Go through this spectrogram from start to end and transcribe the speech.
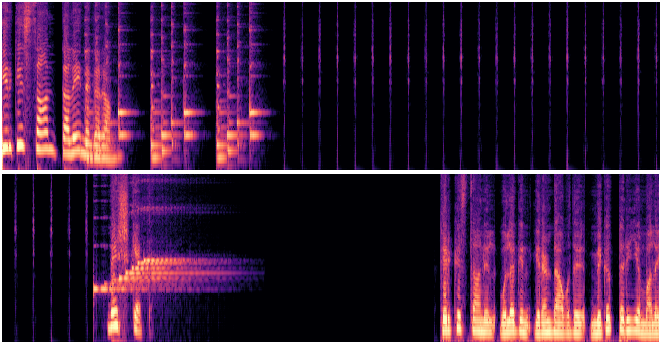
கிர்கிஸ்தான் தலைநகரம். பிஷ்கெக். கிர்கிஸ்தானில் உலகின் இரண்டாவது மிகப்பெரிய மலை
